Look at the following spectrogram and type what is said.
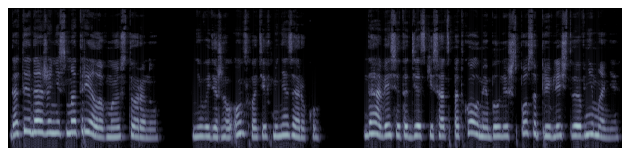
«Да ты даже не смотрела в мою сторону. Не выдержал он, схватив меня за руку. Да, весь этот детский сад с подколами был лишь способ привлечь твое внимание.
